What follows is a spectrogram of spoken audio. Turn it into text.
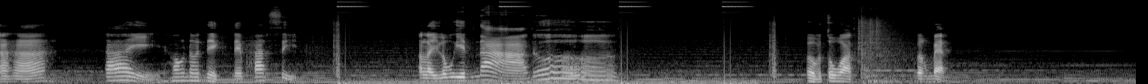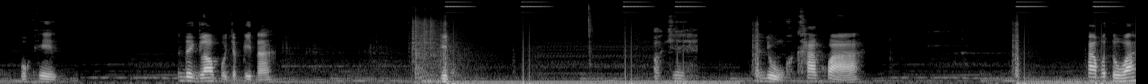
อะฮะใช่ห้องนอนเด็กในภาคสี่อะไรโลเอ็นหนาเด้อเปิดประตูอะเบืองแบตโอเคถ้าดึงรอบผมจะปิดนะ เคมันอยู่ข้างขวา ข้างประตูวะ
